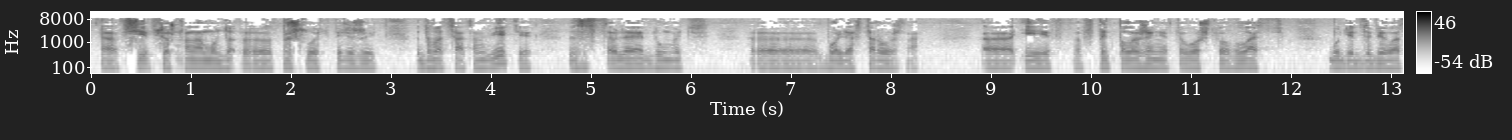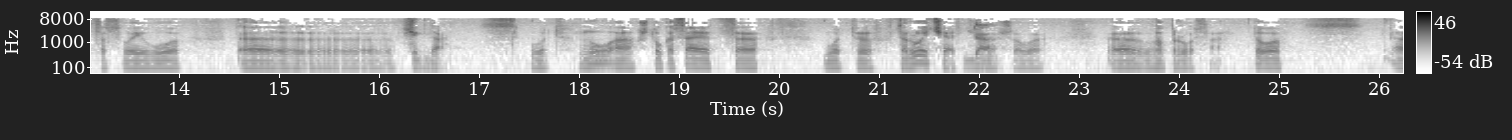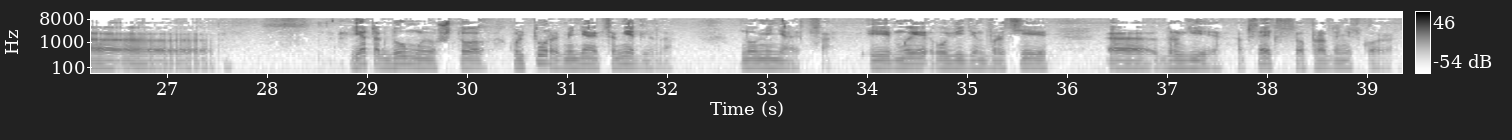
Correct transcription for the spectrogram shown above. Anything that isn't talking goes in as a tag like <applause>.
э, все, все, что нам уда- э, пришлось пережить в 20 веке, заставляет думать э, более осторожно. И в предположении того, что власть будет добиваться своего всегда. Вот. Ну, а что касается вот э, второй части да. нашего э, вопроса, то э, я так думаю, что культура меняется медленно, но меняется. И мы увидим в России э, другие обстоятельства, правда, не скоро.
